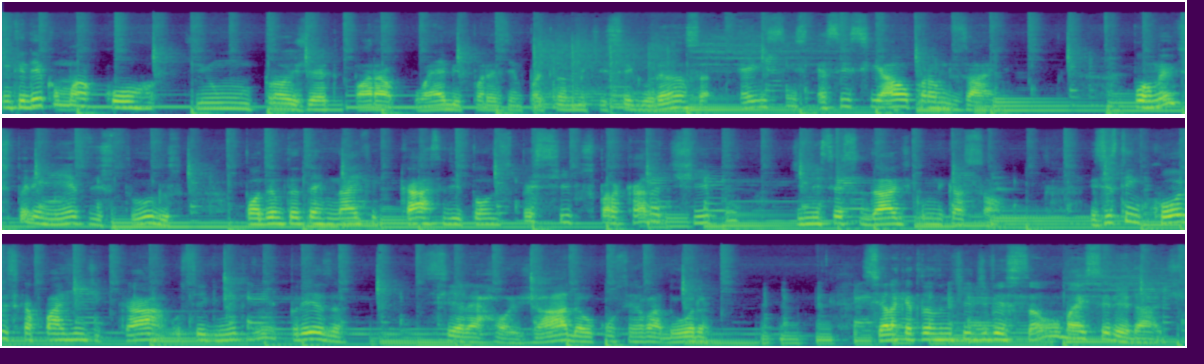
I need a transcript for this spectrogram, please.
Entender como a cor de um projeto para web, por exemplo, pode transmitir segurança é essencial para um design. Por meio de experimentos e estudos, podemos determinar a eficácia de tons específicos para cada tipo de necessidade de comunicação. Existem cores capazes de indicar o segmento de uma empresa, se ela é arrojada ou conservadora, se ela quer transmitir diversão ou mais seriedade.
